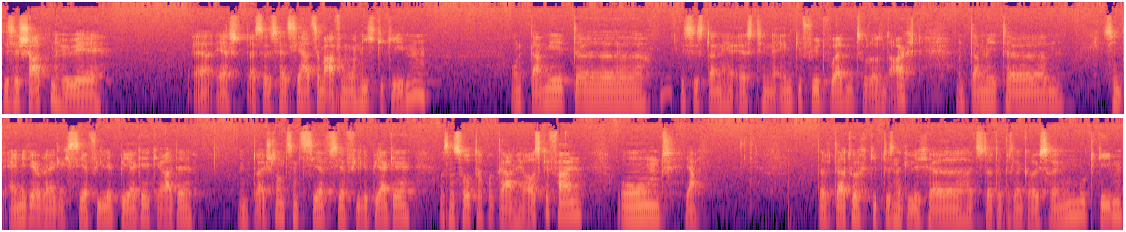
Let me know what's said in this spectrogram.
diese Schattenhöhe erst, also das heißt, sie hat es am Anfang noch nicht gegeben. Und damit äh, ist es dann erst hineingeführt worden 2008 und damit äh, sind einige oder eigentlich sehr viele Berge, gerade in Deutschland sind sehr, sehr viele Berge aus dem SOTA-Programm herausgefallen. Und ja, dadurch gibt es natürlich, äh, hat es dort ein bisschen einen größeren Unmut gegeben,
